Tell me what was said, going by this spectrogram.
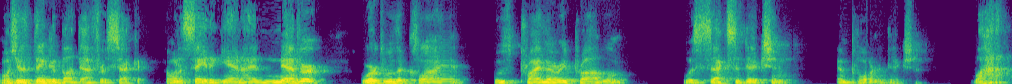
I want you to think about that for a second. I want to say it again. I have never worked with a client whose primary problem was sex addiction and porn addiction. What?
